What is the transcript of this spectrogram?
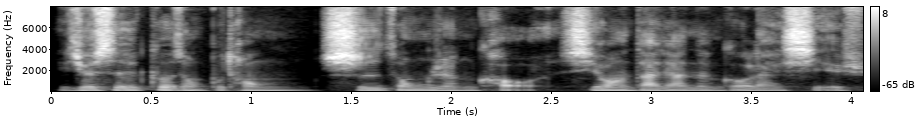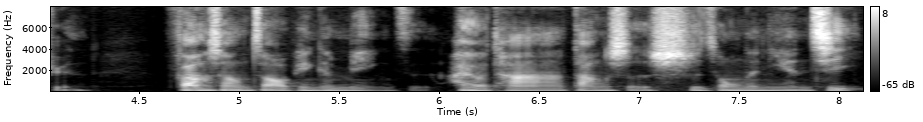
也就是各种不同失踪人口，希望大家能够来协寻。放上照片跟名字，还有他当时失踪的年纪。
